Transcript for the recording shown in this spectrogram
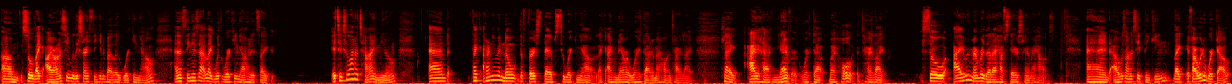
Um, so like I honestly really started thinking about like working out, and the thing is that like with working out, it's like it takes a lot of time, you know, and like I don't even know the first steps to working out. Like I've never worked out in my whole entire life. Like I have never worked out my whole entire life. So I remember that I have stairs here in my house. And I was honestly thinking, like, if I were to work out,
